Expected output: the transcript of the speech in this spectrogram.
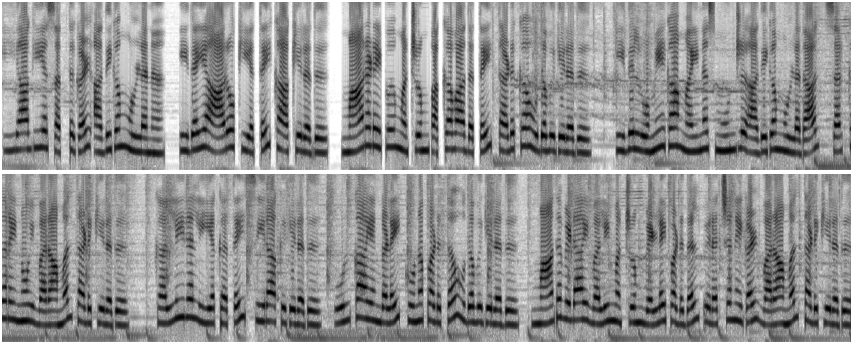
இ ஆகிய சத்துகள் அதிகம் உள்ளன. இதய ஆரோக்கியத்தை காக்கிறது மாரடைப்பு மற்றும் பக்கவாதத்தை தடுக்க உதவுகிறது. இதில் ஒமேகா மைனஸ் மூன்று அதிகம் உள்ளதால் சர்க்கரை நோய் வராமல் தடுக்கிறது. கல்லீரல் இயக்கத்தை சீராக்குகிறது உள்காயங்களை குணப்படுத்த உதவுகிறது. மாதவிடாய் வலி மற்றும் வெள்ளைப்படுதல் பிரச்சனைகள் வராமல் தடுக்கிறது.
